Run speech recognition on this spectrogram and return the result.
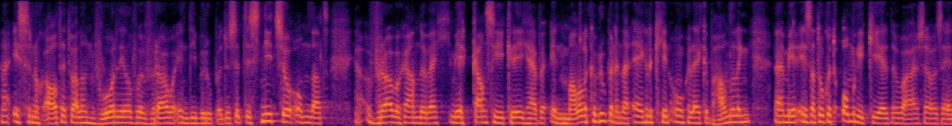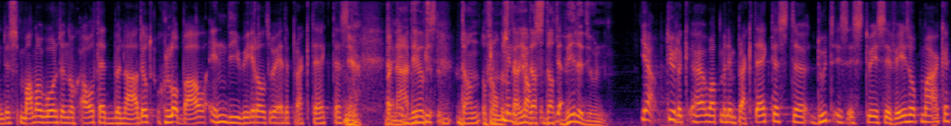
uh, is er nog altijd wel een voordeel voor vrouwen in die beroepen. Dus het is niet zo omdat ja, vrouwen gaandeweg meer kansen gekregen hebben in mannelijke beroepen en daar eigenlijk geen ongelijke behandeling uh, meer is, dat ook het omgekeerde waar zou zijn. Dus mannen worden nog altijd benadeeld, globaal, in die wereldwijde praktijktesten. Ja. Benadeeld, dan veronderstel je dat ze dat willen doen. Ja, tuurlijk. Uh, wat men in praktijktesten uh, doet, is, is, twee cv's opmaken,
